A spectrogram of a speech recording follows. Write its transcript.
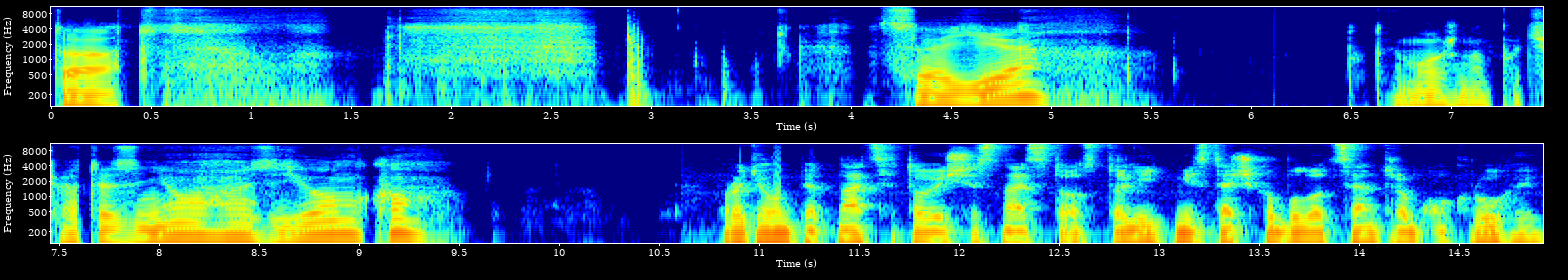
Так. Це є. Тут можна почати з нього зйомку. Протягом 15 і 16 століть містечко було центром округи,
